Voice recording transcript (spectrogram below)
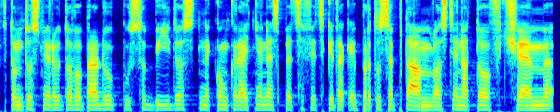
v tomto směru to opravdu působí dost nekonkrétně, nespecificky, tak i proto se ptám vlastně na to, v čem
